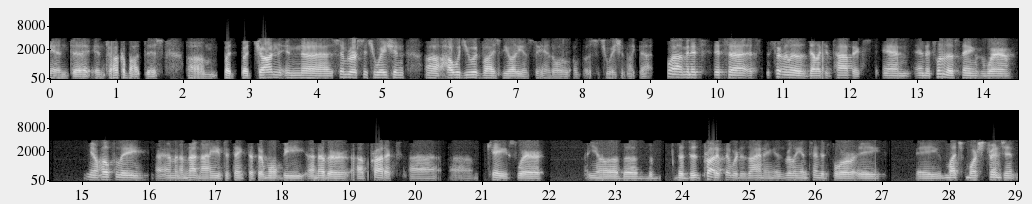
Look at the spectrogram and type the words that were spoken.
and uh, and talk about this. Um, but but John, in a similar situation, uh, how would you advise the audience to handle a, a situation like that? Well, I mean, it's it's uh, it's certainly one of those delicate topics, and and it's one of those things where you know, hopefully, I mean, I'm not naive to think that there won't be another uh, product uh, um, case where, you know, the, the the the product that we're designing is really intended for a a much more stringent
